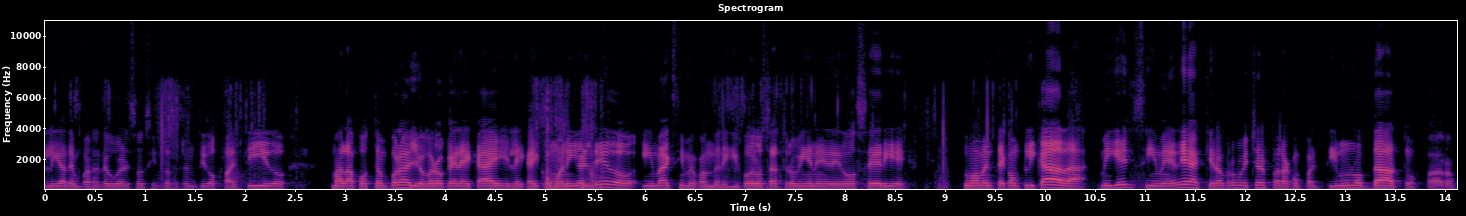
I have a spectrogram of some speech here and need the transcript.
Liga temporada regular son 162 partidos, más la postemporada. Yo creo que le cae, le cae como anillo al dedo. Y máximo cuando el equipo de los Astros viene de dos series sumamente complicadas. Miguel, si me dejas, quiero aprovechar para compartir unos datos. Claro.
